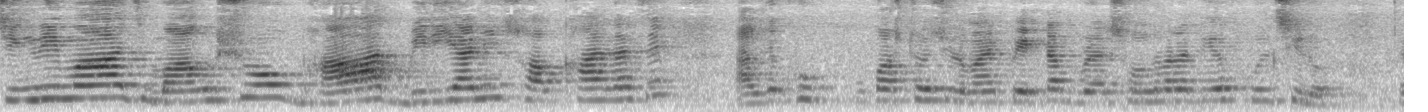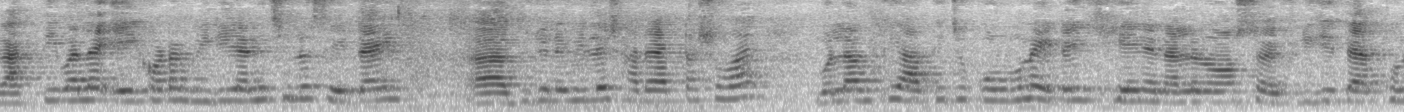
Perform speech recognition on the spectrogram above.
চিংড়ি মাছ, মাংস, ভাত, বিরিয়ানি সব খাওয়া গেছে। কালকে খুব কষ্ট হয়েছিল। মানে পেটটা সন্ধ্যাবেলা দিয়ে ফুলছিল। রাত্রিবেলা এই কটা বিরিয়ানি ছিল, সেটাই দুজনে মিলে সাড়ে আটটার সময় বললাম, কি আর কিছু করব না? এটাই খেয়ে নে, নাহলে নষ্ট হয়। ফ্রিজেতে এখন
